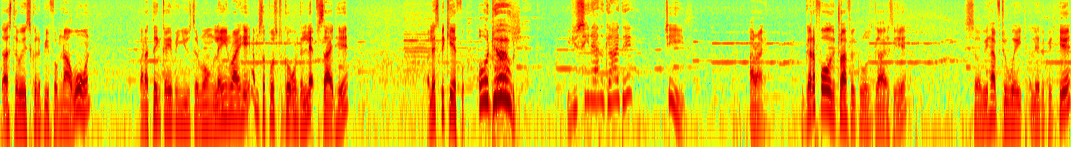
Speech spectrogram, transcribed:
that's the way it's going to be from now on. But I think I even used the wrong lane right here. I'm supposed to go on the left side here. But let's be careful. Oh, dude! Did you see the other guy there? Jeez. Alright. We gotta follow the traffic rules, guys, here. So we have to wait a little bit here.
